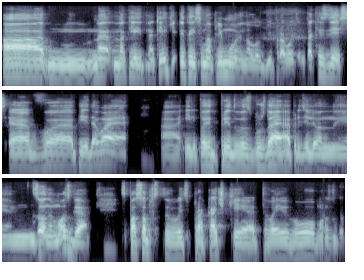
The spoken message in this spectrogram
а на, наклеить наклейки, это если мы прямую аналогию проводим, так и здесь, э, в, передавая а, или предвозбуждая определенные зоны мозга, способствовать прокачке твоего мозга.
